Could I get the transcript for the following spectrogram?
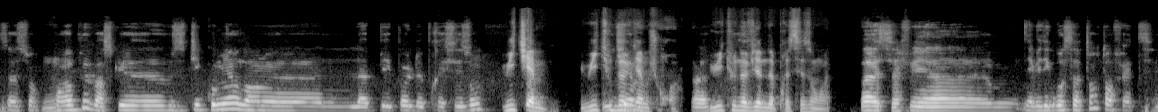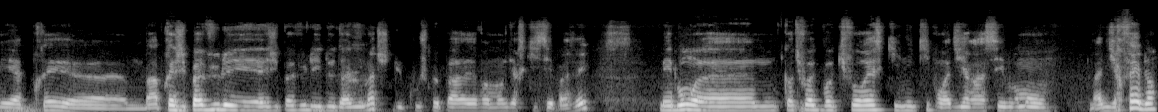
Ça surprend un peu parce que vous étiez combien dans le- la PayPal de pré-saison? Huitième. Huit ou Huitième. neuvième, je crois. Ouais. Huit ou neuvième de pré-saison. Ouais. Ouais, ça fait. euh, Il y avait des grosses attentes en fait. Et après, euh, bah, après, j'ai pas vu les, pas vu les deux derniers matchs. Du coup, je peux pas vraiment dire ce qui s'est passé. Mais bon, euh, quand tu vois que Buck Forest, qui est une équipe, on va dire assez vraiment, on va dire faible, hein,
